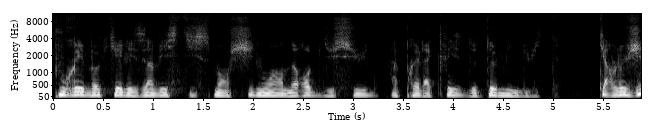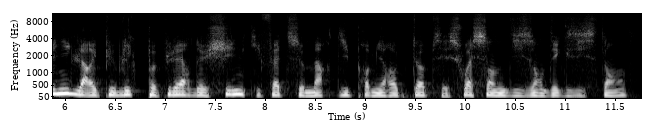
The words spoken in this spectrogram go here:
pour évoquer les investissements chinois en Europe du Sud après la crise de 2008. Car le génie de la République populaire de Chine, qui fête ce mardi 1er octobre ses 70 ans d'existence,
